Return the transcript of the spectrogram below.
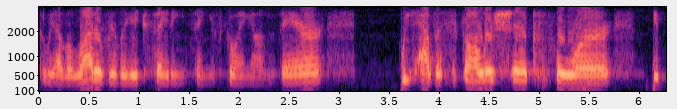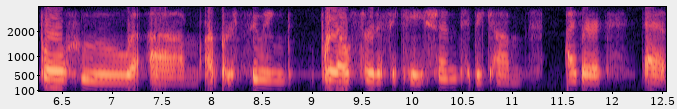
So we have a lot of really exciting things going on there. We have a scholarship for people who um, are pursuing Braille certification to become either uh,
